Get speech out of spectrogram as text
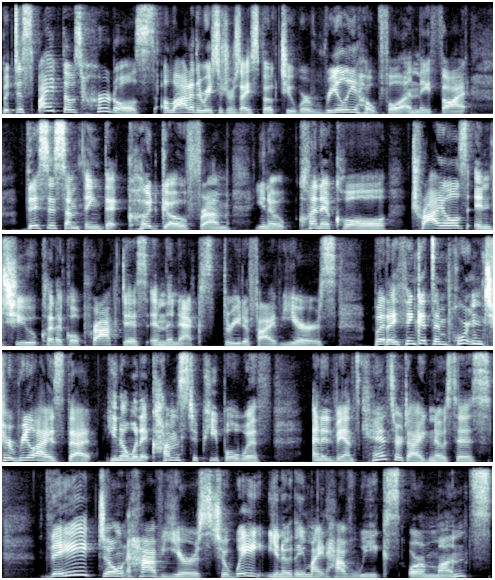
But despite those hurdles, a lot of the researchers I spoke to were really hopeful and they thought, this is something that could go from you know clinical trials into clinical practice in the next three to five years but i think it's important to realize that you know when it comes to people with an advanced cancer diagnosis they don't have years to wait. You know, they might have weeks or months.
